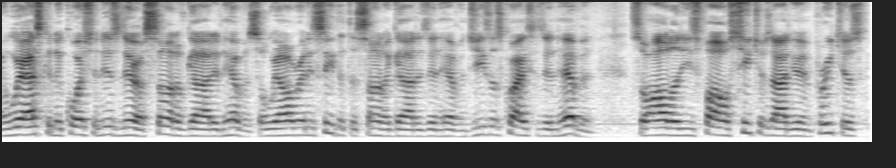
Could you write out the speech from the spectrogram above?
And we're asking the question, is there a Son of God in heaven? So we already see that the Son of God is in heaven. Jesus Christ is in heaven. So all of these false teachers out here and preachers,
